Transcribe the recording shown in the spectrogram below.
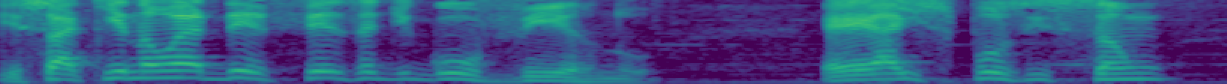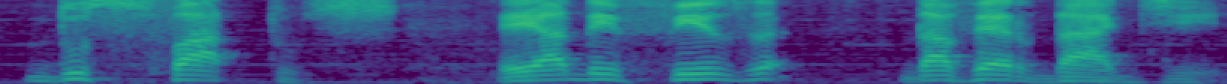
Isso aqui não é defesa de governo, é a exposição dos fatos, é a defesa da verdade.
